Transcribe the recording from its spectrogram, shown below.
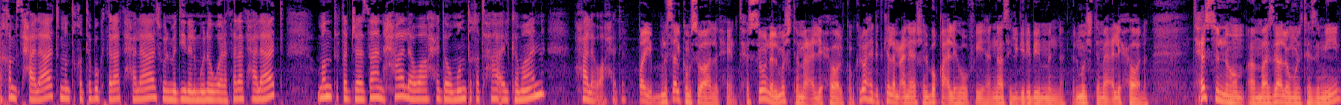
خمس حالات منطقة تبوك ثلاث حالات والمدينة المنورة ثلاث حالات منطقة جازان حالة واحدة ومنطقة حائل كمان حالة واحدة. طيب بنسألكم سؤال الحين. تحسون المجتمع اللي حولكم كل واحد يتكلم عن إيش البقعة اللي هو فيها الناس اللي قريبين منه المجتمع اللي حوله. تحس إنهم ما زالوا ملتزمين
